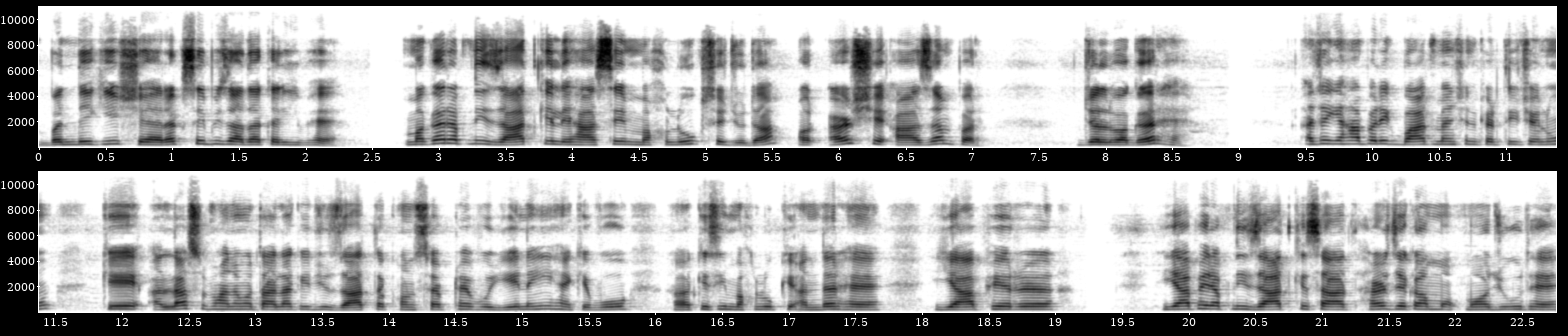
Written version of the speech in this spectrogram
بندے کی شہرک سے بھی زیادہ قریب ہے۔ مگر اپنی ذات کے لحاظ سے مخلوق سے جدا اور عرش اعظم پر جلوہ گر ہے۔ اچھا یہاں پر ایک بات مینشن کرتی چلوں کہ اللہ سبحانہ و تعالیٰ کی جو ذات کا کانسیپٹ ہے، وہ یہ نہیں ہے کہ وہ کسی مخلوق کے اندر ہے یا پھر یا پھر اپنی ذات کے ساتھ ہر جگہ موجود ہے۔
